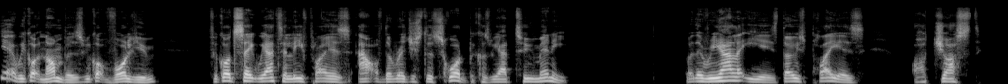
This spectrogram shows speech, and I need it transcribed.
Yeah, we got numbers, we got volume. For God's sake, we had to leave players out of the registered squad because we had too many. But the reality is, those players are just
